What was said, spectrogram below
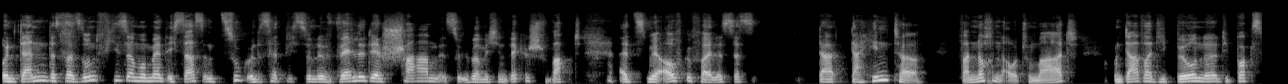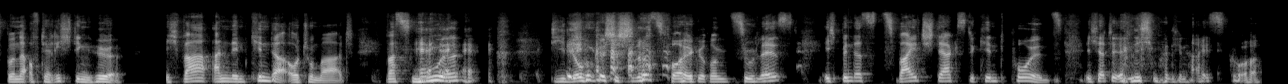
Und dann, das war so ein fieser Moment, ich saß im Zug und es hat mich so eine Welle der Scham ist so über mich hinweggeschwappt, als mir aufgefallen ist, dass da dahinter war noch ein Automat und da war die Birne, die Boxbirne auf der richtigen Höhe. Ich war an dem Kinderautomat, was nur die logische Schlussfolgerung zulässt, ich bin das zweitstärkste Kind Polens. Ich hatte ja nicht mal den Highscore.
